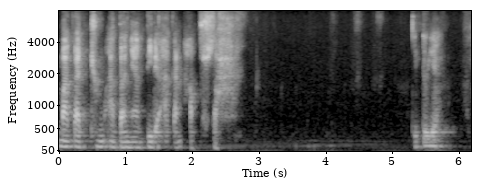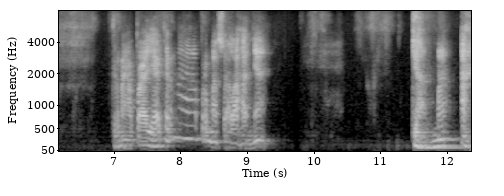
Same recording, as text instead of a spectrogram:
maka Jumatannya tidak akan absah. Gitu ya. Kenapa ya? Karena permasalahannya jamaah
